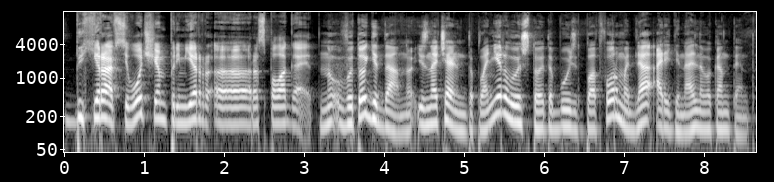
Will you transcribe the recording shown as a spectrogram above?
дохера всего, чем премьер э, располагает. Ну, в итоге да, но изначально-то планировалось, что это будет платформа для оригинального контента.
